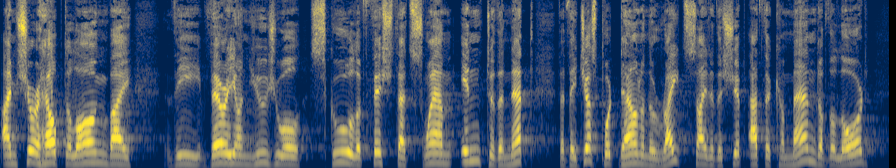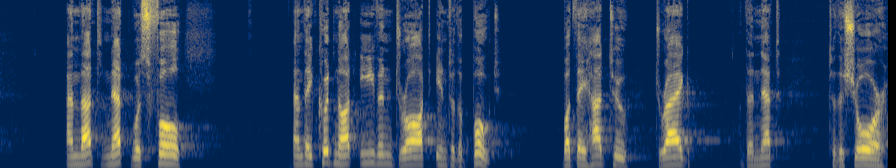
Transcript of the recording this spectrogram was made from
I'm sure helped along by the very unusual school of fish that swam into the net that they just put down on the right side of the ship at the command of the Lord. And that net was full, and they could not even draw it into the boat, but they had to drag the net to the shore.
